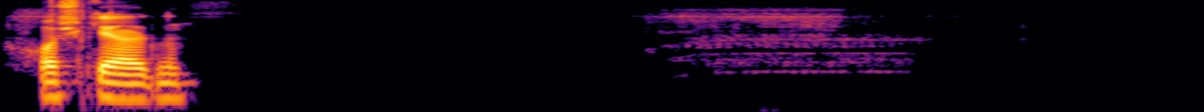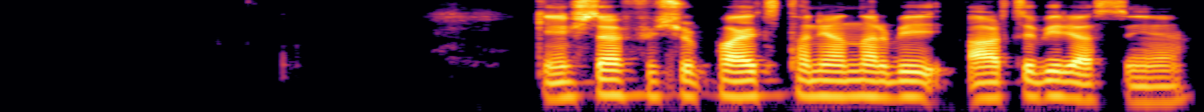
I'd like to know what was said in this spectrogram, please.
Hoş geldin. Gençler Future Pilot'ı tanıyanlar bir artı bir yazsın ya.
